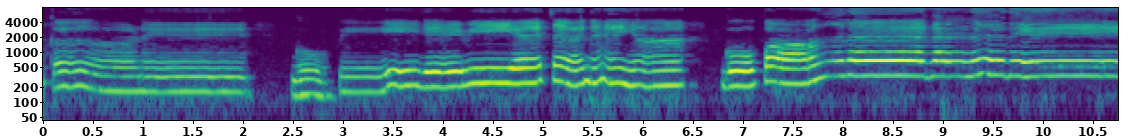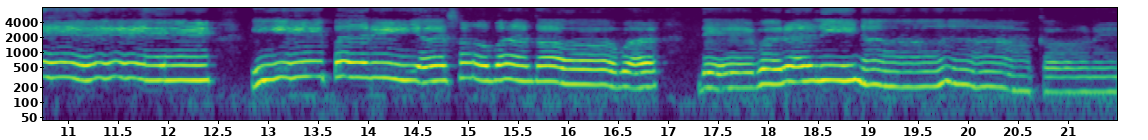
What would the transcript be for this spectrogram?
ಕಾಣೆ. ಗೋಪಿ ದೇವಿಯ ತನಯ ಗೋಪಾಲಗಲ್ಲದೆ. ಈ ಪರಿಯ ಸೊಬಗಾವ ದೇವರಲಿನ ಕಾಣೆ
